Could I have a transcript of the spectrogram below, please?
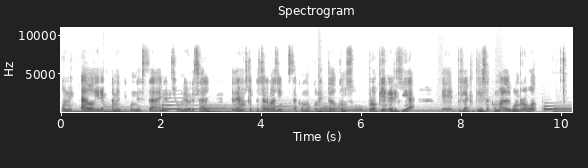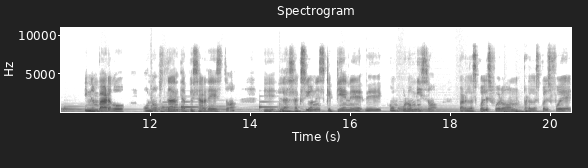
conectado directamente con esta energía universal, tendríamos que pensar más bien que está como conectado con su propia energía, eh, pues la que utiliza como algún robot. Sin embargo, o no obstante, a pesar de esto, eh, las acciones que tiene de compromiso para las cuales fueron, para las cuales fue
